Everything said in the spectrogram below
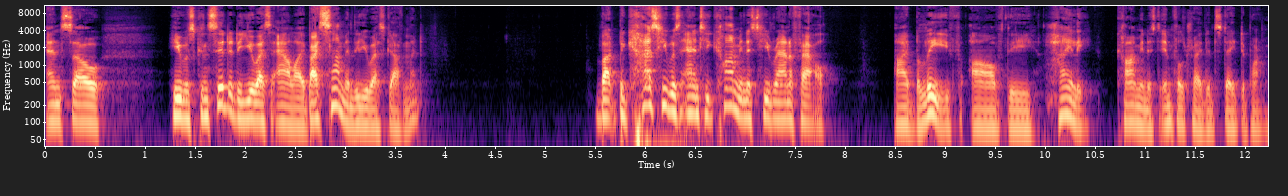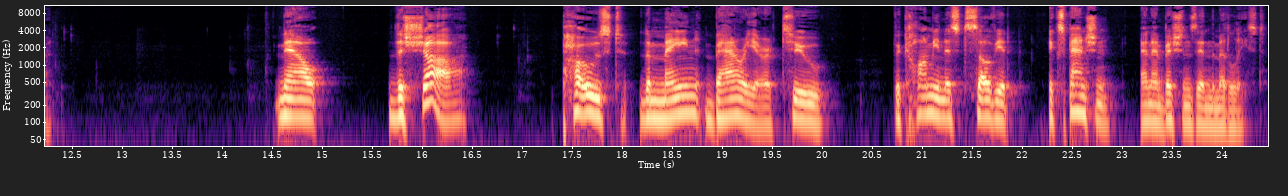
And so he was considered a US ally by some in the US government. But because he was anti communist, he ran afoul, I believe, of the highly communist infiltrated State Department. Now, the Shah posed the main barrier to the communist Soviet expansion and ambitions in the Middle East.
